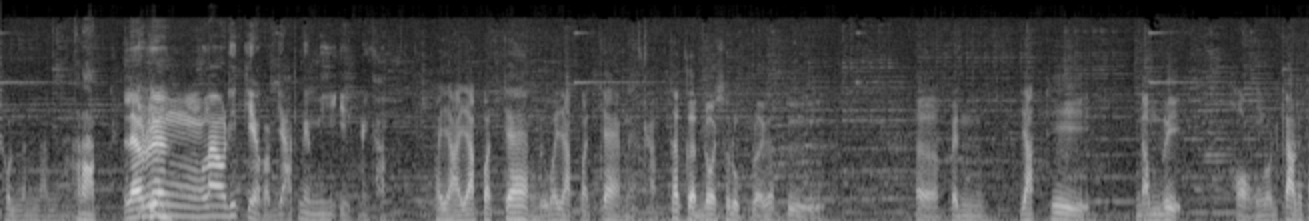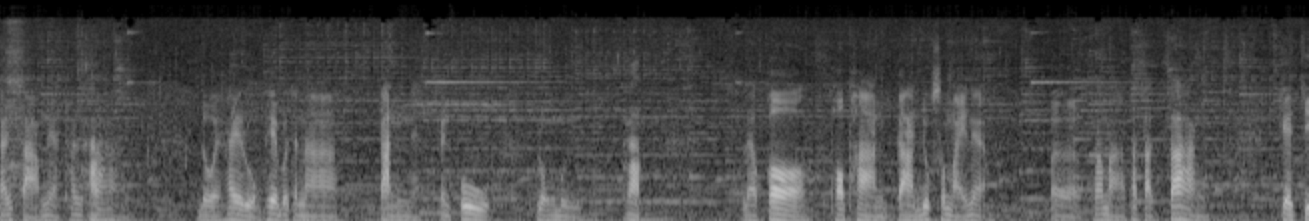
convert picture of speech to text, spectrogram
ชนนั้นๆ ครับ แล้วเรื่องเล่าที่เกี่ยวกับยักษ์เนี่ยมีอีกไหมครับ พญายักษ์วัดแจ้งหรือว่ายักษ์วัดแจ้งเนี่ยครับ ถ้าเกิดโดยสรุปเลยก็คือเออเป็นยักษ์ที่ดำริของรัชกาลรัชกาลที่สามเนี่ยท่านครัสบร้าง โดยให้หลวงเทพรจนากันเนี่ยเป็นผู้ลงมือ ครับ แล้วก็พอผ่านการยุคสมัยเนี่ยเอ่อพระมหากษัตริย์สร้าง เกจิ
